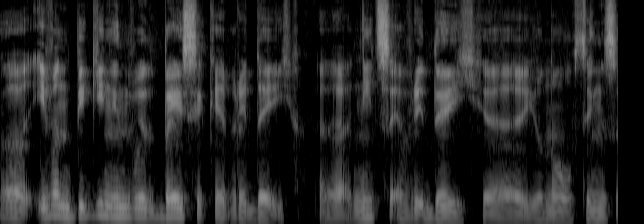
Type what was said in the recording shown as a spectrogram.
uh, even beginning with basic everyday needs, everyday, you know, things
